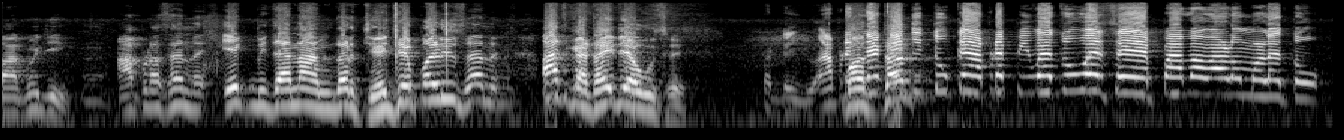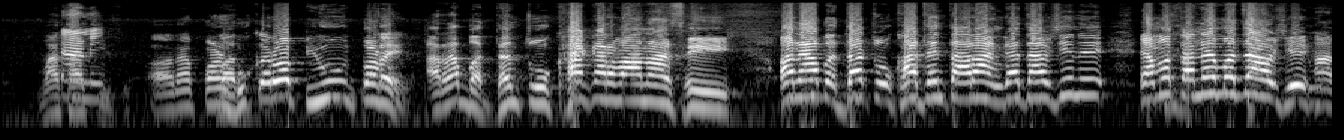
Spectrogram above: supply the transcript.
વાઘુજી આપણે છે ને એકબીજાના અંદર જે જે પડ્યું છે ને આજ ઘટાઈ દેવું છે. આપણે ના બધા- કહી દીધું કે આપણે પીવા જોવે છે પાવા વાળો મળે તો. વાત તાણી. સાચી છે. અરે પણ હું કરવા પીવું જ પડે? અરે બધાને ચોખા કરવાના છે. અને આ બધા ચોખા થઈને તારા અંગાત આવશે ને એમાં તને મજા આવશે. આ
